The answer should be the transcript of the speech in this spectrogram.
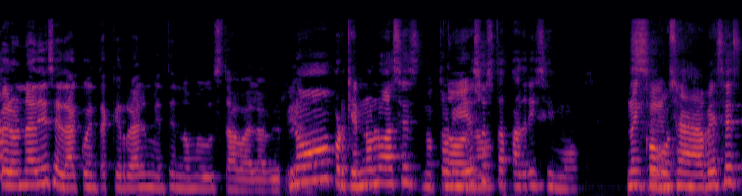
Pero nadie se da cuenta que realmente no me gustaba la birria. No, porque no lo haces notorio No, y eso no. está padrísimo. No Sí. o sea, a veces,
